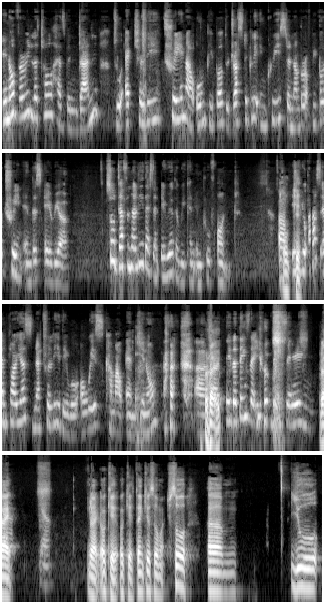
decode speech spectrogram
you know, very little has been done to actually train our own people to drastically increase the number of people trained in this area. So definitely, there's an area that we can improve on. Um, Okay. If you ask employers, naturally they will always come out and you know uh, uh, Right. say the things that you've been saying. Right. Yeah. Right. Okay. Okay. Thank you so much. So, um, you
